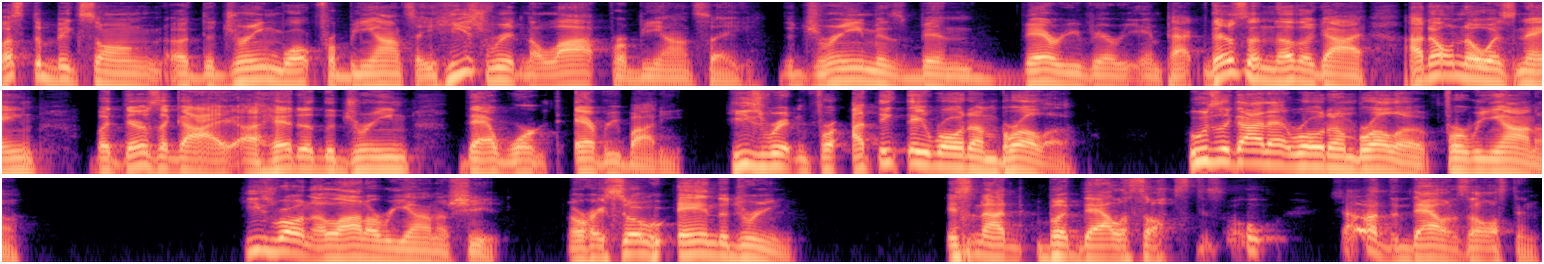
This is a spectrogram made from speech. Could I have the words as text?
what's the big song? Uh, the Dream Walk for Beyonce. He's written a lot for Beyonce. The Dream has been very, very impact. There's another guy. I don't know his name, but there's a guy ahead of the Dream that worked everybody. He's written for. I think they wrote Umbrella. Who's the guy that wrote Umbrella for Rihanna? He's written a lot of Rihanna shit. All right. So, and the dream. It's not, but Dallas Austin. So, shout out to Dallas Austin.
